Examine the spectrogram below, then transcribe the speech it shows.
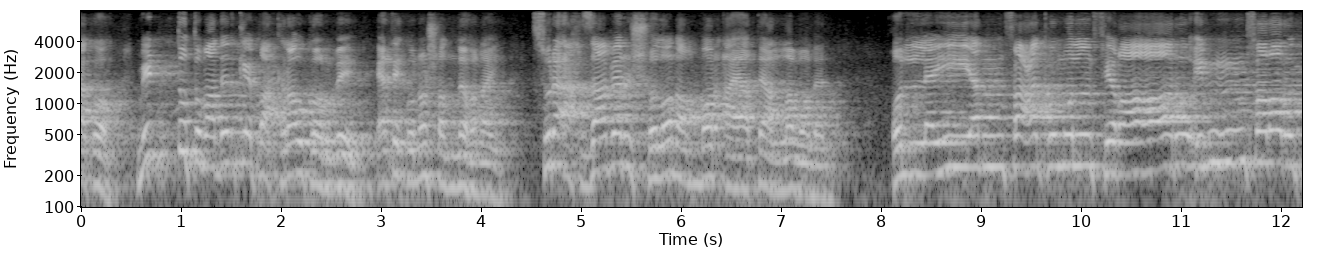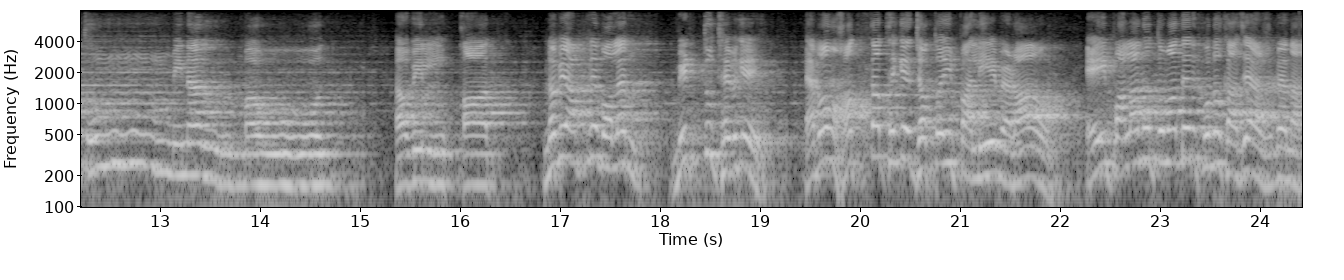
থাকো, মৃত্যু তোমাদেরকে পাকড়াও করবে, এতে কোনো সন্দেহ নাই। সুরা আহজাবের ষোলো নম্বর আয়াতে আল্লাহ বলেন নবী আপনি বলেন, মৃত্যু থেকে এবং হত্যা থেকে যতই পালিয়ে বেড়াও, এই পালানো তোমাদের কোনো কাজে আসবে না।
